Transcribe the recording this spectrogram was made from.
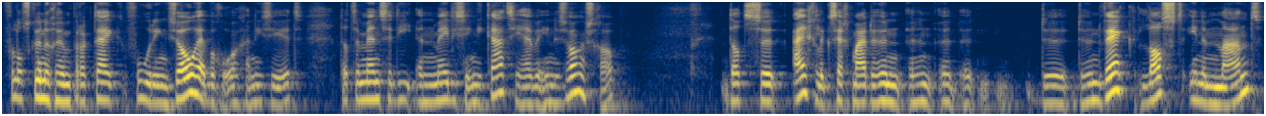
verloskundigen hun praktijkvoering zo hebben georganiseerd dat de mensen die een medische indicatie hebben in de zwangerschap, dat ze eigenlijk zeg maar de, hun, hun, hun- de, de, hun werklast in een maand,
